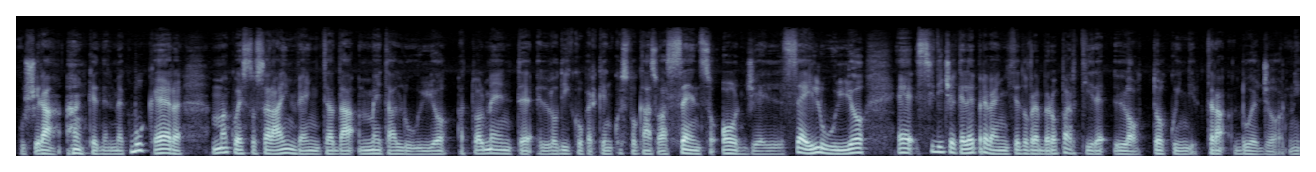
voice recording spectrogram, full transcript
uscirà anche nel MacBook Air, ma questo sarà in vendita da metà luglio. Attualmente, lo dico perché in questo caso ha senso, oggi è il 6 luglio e si dice che le prevendite dovrebbero partire l'8, quindi tra due giorni.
